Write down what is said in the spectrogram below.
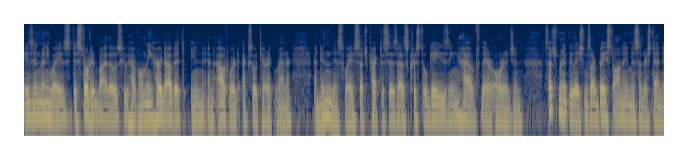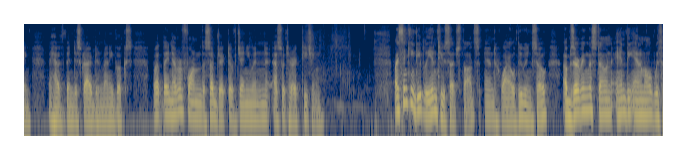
is in many ways distorted by those who have only heard of it in an outward exoteric manner, and in this way such practices as crystal gazing have their origin. Such manipulations are based on a misunderstanding. They have been described in many books, but they never form the subject of genuine esoteric teaching. By sinking deeply into such thoughts, and while doing so, observing the stone and the animal with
